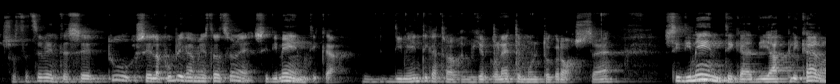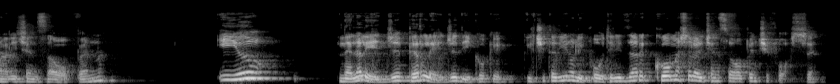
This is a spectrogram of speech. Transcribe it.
sostanzialmente se, tu, se la pubblica amministrazione si dimentica, dimentica tra virgolette molto grosse, eh, si dimentica di applicare una licenza open, io nella legge, per legge, dico che il cittadino li può utilizzare come se la licenza open ci fosse.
